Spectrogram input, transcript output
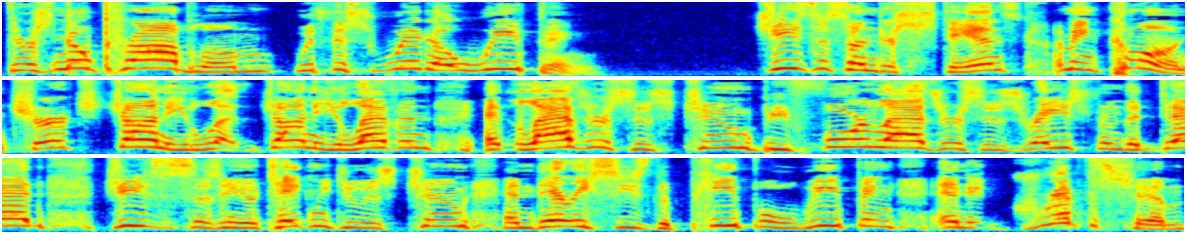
there's no problem with this widow weeping. Jesus understands. I mean, come on, church. John, John 11 at Lazarus' tomb, before Lazarus is raised from the dead, Jesus says, you know, take me to his tomb. And there he sees the people weeping and it grips him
